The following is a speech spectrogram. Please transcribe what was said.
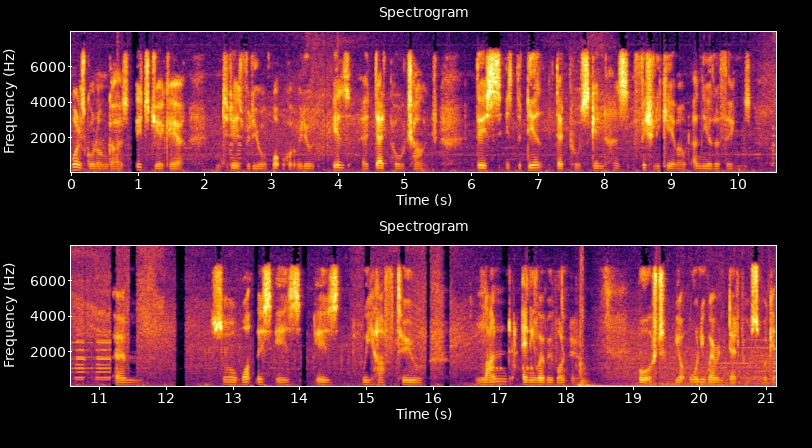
What is going on guys? It's Jake here. In today's video, what we're going to be doing is a Deadpool challenge. This is the day Deadpool skin has officially came out and the other things. Um, so what this is, is we have to land anywhere we want to. But we are only wearing Deadpool, so we're getting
